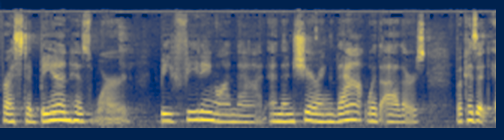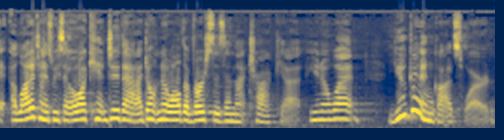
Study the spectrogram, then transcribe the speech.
for us to be in His Word, be feeding on that, and then sharing that with others. Because it, a lot of times we say, Oh, I can't do that. I don't know all the verses in that track yet. You know what? You get in God's Word.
